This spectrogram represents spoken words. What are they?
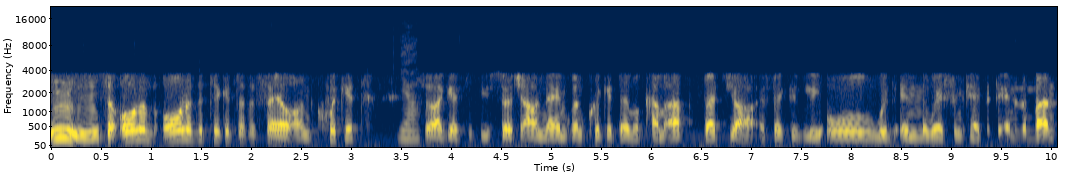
Mm, so all of all of the tickets are for sale on Quicket. Yeah. So I guess if you search our names on Quicket, they will come up. But yeah, effectively all within the Western Cape at the end of the month,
